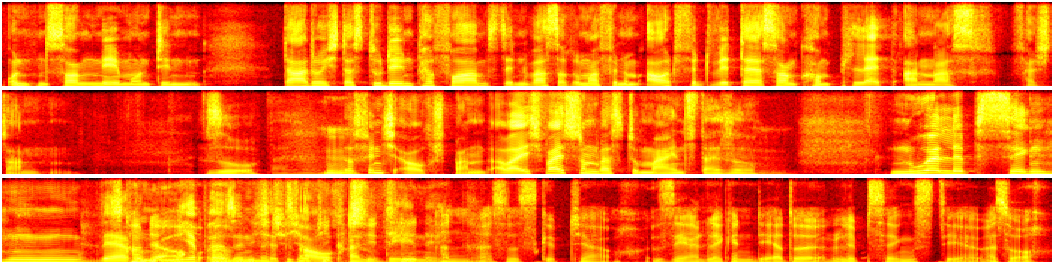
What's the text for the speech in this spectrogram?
und einen Song nehmen und den, dadurch, dass du den performst, in was auch immer für einem Outfit, wird der Song komplett anders verstanden. So, hm. das finde ich auch spannend. Aber ich weiß schon, was du meinst. Also, hm nur Lip-Sinken wäre mir auch, ähm, persönlich ähm, jetzt auch die Qualität an. Also es gibt ja auch sehr legendäre Lip-Syncs, die also auch,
